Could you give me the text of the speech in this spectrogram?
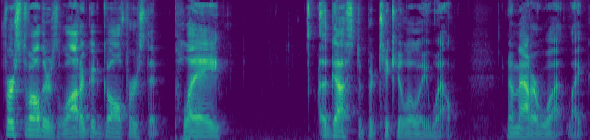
first of all, there's a lot of good golfers that play Augusta particularly well, no matter what. Like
